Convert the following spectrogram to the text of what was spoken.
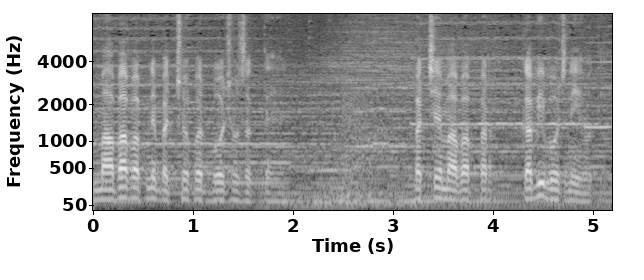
माँ बाप अपने बच्चों पर बोझ हो सकते हैं। बच्चे माँ बाप पर कभी बोझ नहीं होते।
